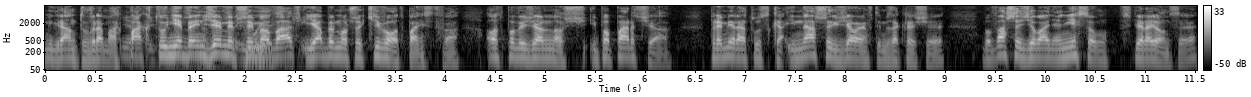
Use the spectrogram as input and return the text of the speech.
migrantów w ramach Nie, paktu, nie będziemy przyjmować i ja bym oczekiwał od Państwa odpowiedzialności i poparcia premiera Tuska i naszych działań w tym zakresie, bo Wasze działania nie są wspierające.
